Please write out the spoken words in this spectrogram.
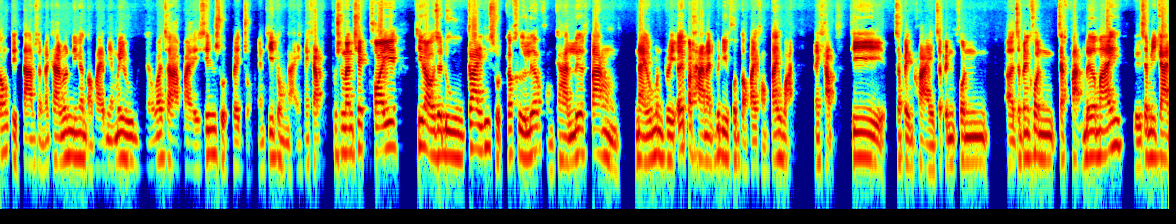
ต้องติดตามสถานการณ์เรื่องนี้กันต่อไปยังไม่รู้เหมือนกันว่าจะไปสิ้นสุดไปจบกันที่ตรงไหนนะครับเพราะฉะนั้นเช็คพอยท์ที่เราจะดูใกล้ที่สุดก็คือเรื่องของการเลือกตั้งนายรัฐมนตรีเอ้ยประธานาธิบดีคนต่อไปของไต้หวันนะครับ ที่จะเป็นใครจะเป็นคนเอ่อ จะเป็นคนจากฝั่งเดิมไหมหรือจะมีการ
